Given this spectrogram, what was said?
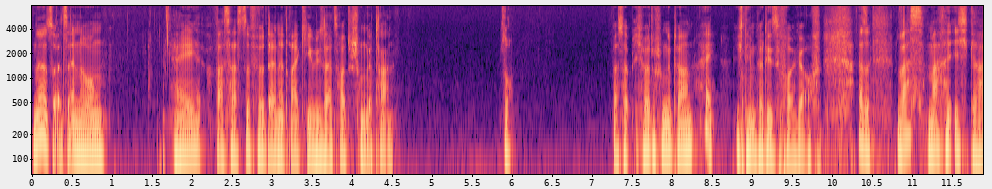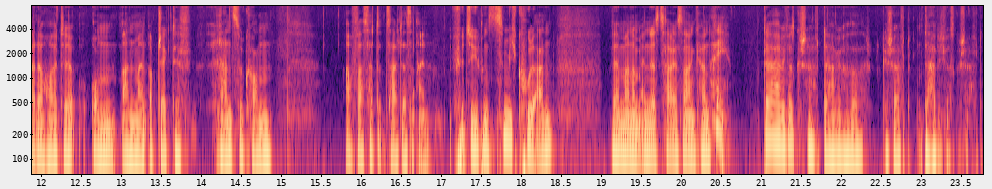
Ne, so als Erinnerung, hey, was hast du für deine drei Key Results heute schon getan? So. Was habe ich heute schon getan? Hey, ich nehme gerade diese Folge auf. Also, was mache ich gerade heute, um an mein Objective ranzukommen? Auf was hat, zahlt das ein? Fühlt sich übrigens ziemlich cool an, wenn man am Ende des Tages sagen kann, hey, da habe ich was geschafft, da habe ich was geschafft, da habe ich was geschafft.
